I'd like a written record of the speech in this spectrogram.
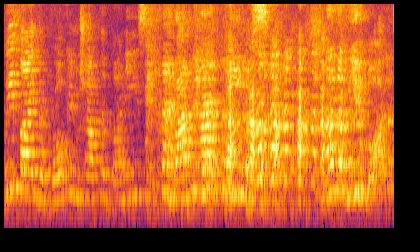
We buy the broken chocolate bunnies and the rock hard peeps. None of you bought.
